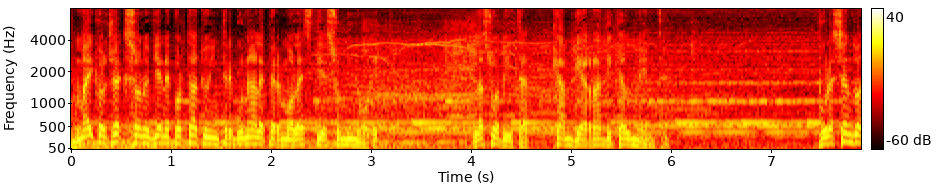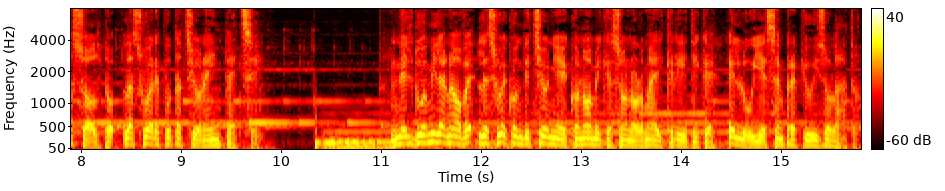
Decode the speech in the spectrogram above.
Michael Jackson viene portato in tribunale per molestie su minori. La sua vita cambia radicalmente. Pur essendo assolto, la sua reputazione è in pezzi. Nel 2009 le sue condizioni economiche sono ormai critiche e lui è sempre più isolato.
